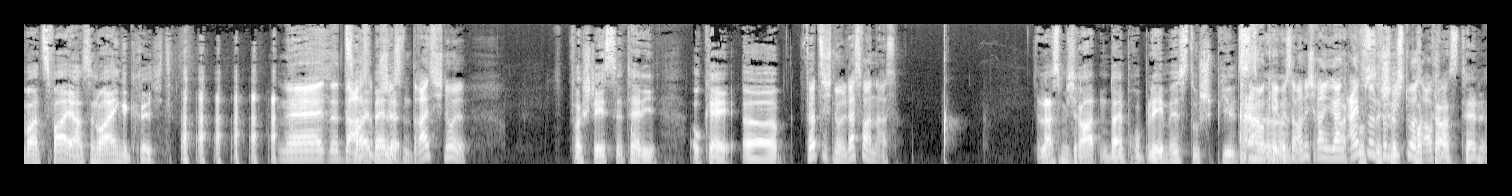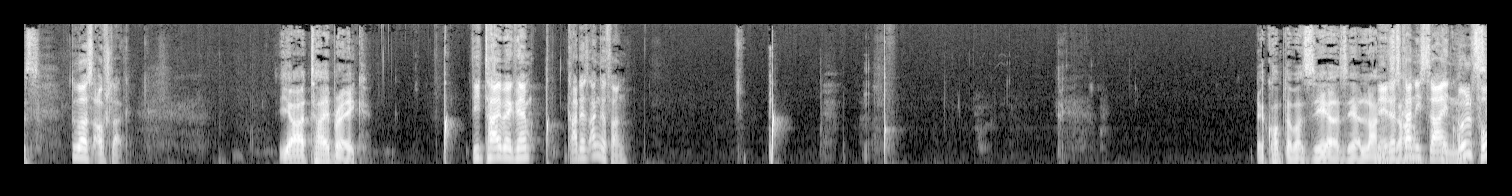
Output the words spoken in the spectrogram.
waren zwei, hast du nur eingekriegt. Nee, da, da Zwei hast du Bälle. beschissen. 30-0. Verstehst du, Teddy? Okay, äh, 40-0, das war ein Ass. lass mich raten, dein Problem ist, du spielst Okay, bist du auch nicht reingegangen. 1-0 für mich, du hast Aufschlag. Podcast-Tennis. Du hast Aufschlag. Ja, Tiebreak. Wie Tieback, wir haben gerade erst angefangen. Der kommt aber sehr, sehr langsam. Nee, das kann nicht sein. Der kommt 0-15,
